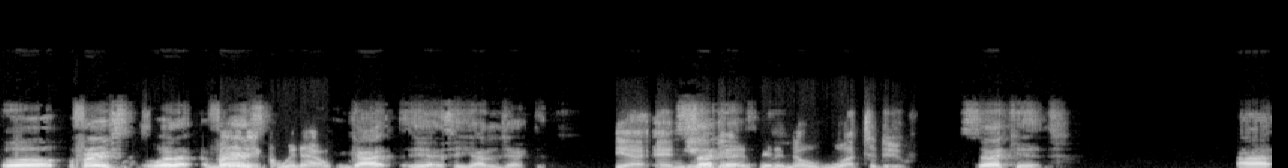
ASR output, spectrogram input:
Well, first, what I, first Manek went out, got yes, he got ejected. yeah, and you Second. guys didn't know what to do. Second, I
